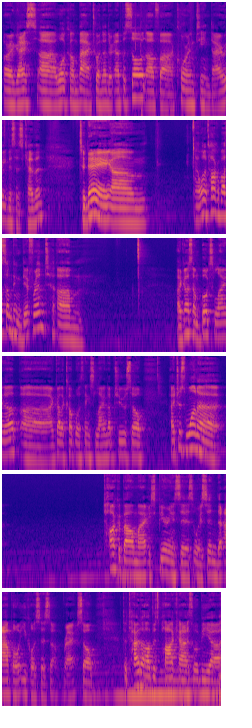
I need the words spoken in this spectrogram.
All right, guys. Uh, welcome back to another episode of uh, Quarantine Diary. This is Keven. Today, um, I want to talk about something different. Um, I got some books lined up. Uh, I got a couple of things lined up too. So, I just want to talk about my experiences within the Apple ecosystem, right? So, the title of this podcast will be uh,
